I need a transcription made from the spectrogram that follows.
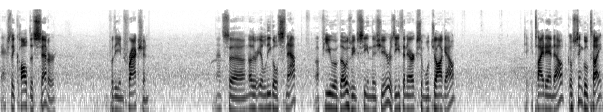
They actually called the center for the infraction. That's uh, another illegal snap. A few of those we've seen this year as Ethan Erickson will jog out, take a tight end out, go single tight.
